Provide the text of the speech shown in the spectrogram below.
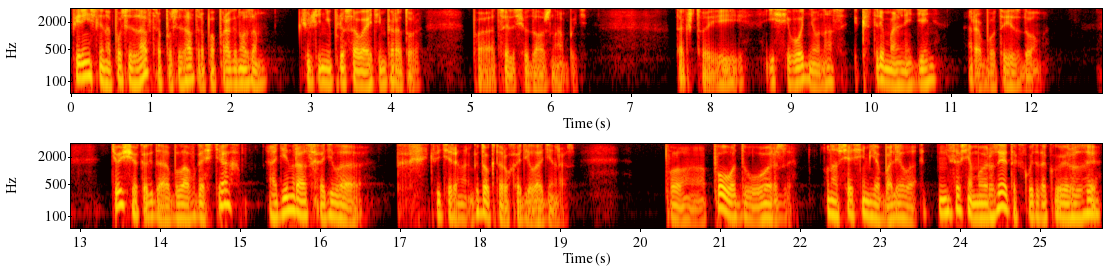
Перенесли на послезавтра. Послезавтра, по прогнозам, чуть ли не плюсовая температура по Цельсию должна быть. Так что и, и сегодня у нас экстремальный день работы из дома. Теща, когда была в гостях, один раз ходила к, к ветеринару, к доктору ходила один раз. По поводу ОРЗ. У нас вся семья болела. Это не совсем ОРЗ, это какой-то такой ОРЗ,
